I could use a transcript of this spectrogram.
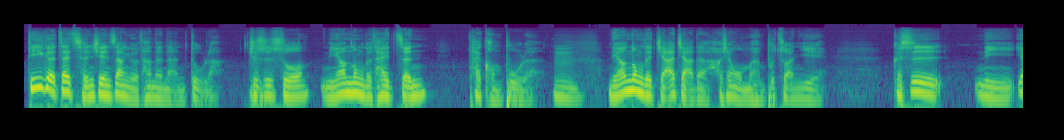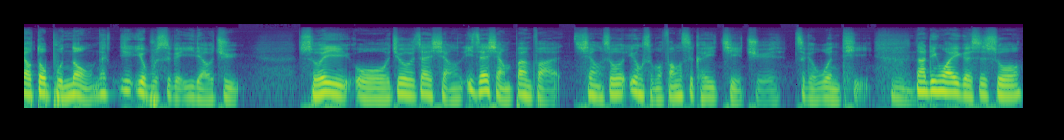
第一个在呈现上有它的难度啦，就是说你要弄得太真、太恐怖了，嗯。你要弄得假假的，好像我们很不专业。可是你要都不弄，那又又不是个医疗剧，所以我就在想，一直在想办法，想说用什么方式可以解决这个问题。嗯那另外一个是说，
